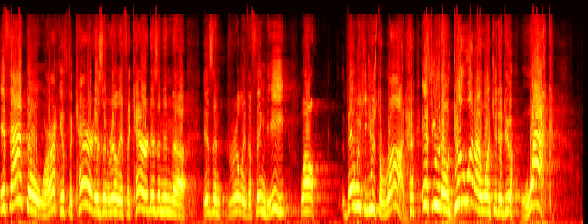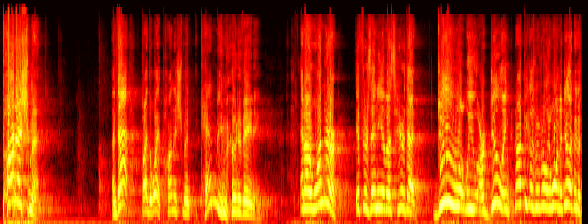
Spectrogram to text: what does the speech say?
if that don't work, if the carrot isn't really, if the carrot isn't in the, isn't really the thing to eat, well, then we can use the rod. if you don't do what I want you to do, whack, punishment. And that, by the way, punishment can be motivating. And I wonder if there's any of us here that do what we are doing, not because we really want to do it, because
